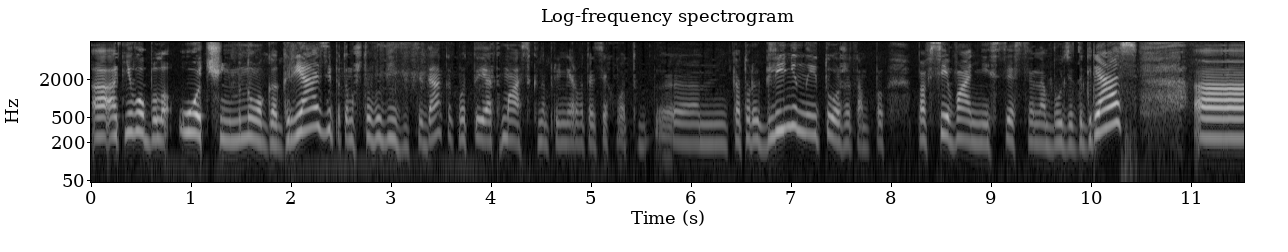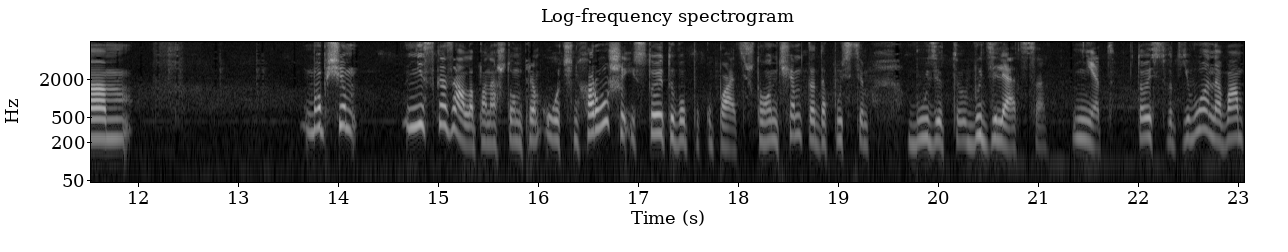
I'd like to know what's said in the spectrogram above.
а, от него было очень много грязи, потому что вы видите, да, как вот и от масок, например, вот этих вот, э, которые глиняные тоже, там по, всей ванне, естественно, будет грязь. В общем, не сказала бы она, что он прям очень хороший и стоит его покупать, что он чем-то, допустим, будет выделяться. Нет. То есть вот его она вам,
